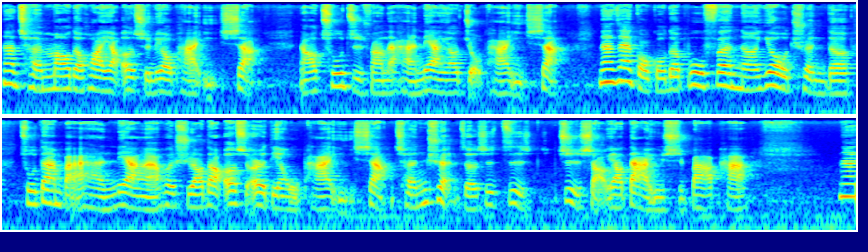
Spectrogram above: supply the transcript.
那成猫的话要二十六趴以上，然后粗脂肪的含量要九趴以上。那在狗狗的部分呢，幼犬的粗蛋白含量啊会需要到二十二点五趴以上，成犬则是至至少要大于十八趴。那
